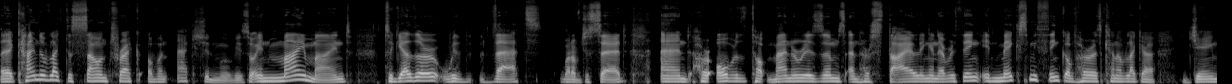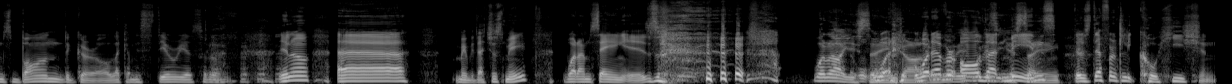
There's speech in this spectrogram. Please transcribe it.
uh, kind of like the soundtrack of an action movie. So in my mind, together with that, what I've just said, and her over-the-top mannerisms and her styling and everything, it makes me think of her as kind of like a James Bond girl, like a mysterious sort of, you know. Uh, maybe that's just me. What I'm saying is. What are you saying, What- whatever What- all what that means, saying? there's definitely cohesion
